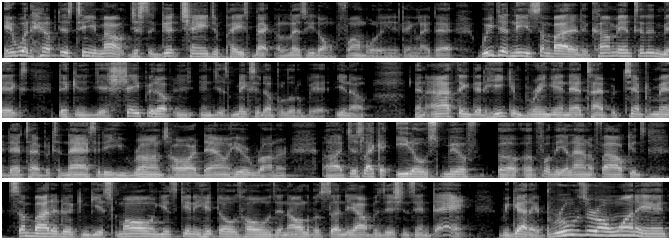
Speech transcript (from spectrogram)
it would help this team out. Just a good change of pace back, unless he don't fumble or anything like that. We just need somebody to come into the mix that can just shape it up and, and just mix it up a little bit, you know. And, I think that he can bring in that type of temperament, that type of tenacity. He runs hard, downhill runner, uh, just like a Ito Smith uh, uh, for the Atlanta Falcons. Somebody that can get small and get skinny, hit those holes, and all of a sudden the opposition saying, "Dang." We got a bruiser on one end.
